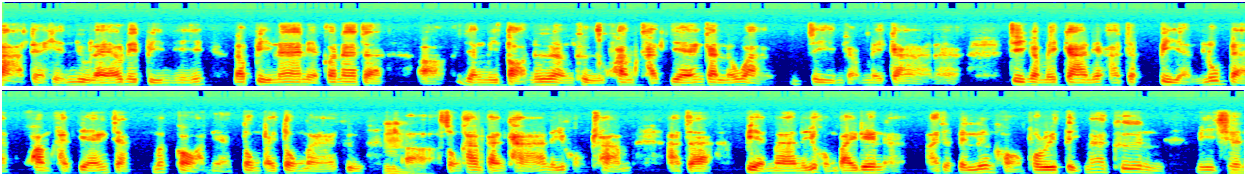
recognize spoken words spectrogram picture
ลาดเนี่ยเห็นอยู่แล้วในปีนี้ แล้วปีหน้าเนี่ยก็น่าจะเอ่อยังมีต่อเนื่องคือความขัดแย้งกันระหว่าง จีนกับอเมริกานะฮะจีนกับอเมริกาเนี่ยอาจจะเปลี่ยนรูปแบบความขัดแย้งจากเมื่อก่อนเนี่ยตรงไปตรงมาคืออืมเอ่อสงครามการค้าในยุคของทรัมป์อาจจะเปลี่ยนมาในยุคของไบเดนอะอาจจะเป็นเรื่องของ politics มากขึ้น มีชั้น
